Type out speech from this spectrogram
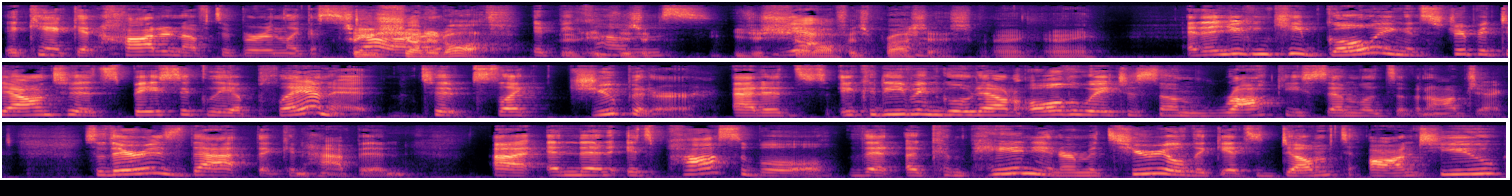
It can't get hot enough to burn like a star. So you shut it off. It becomes- you just shut yeah. off its process. All right, all right. And then you can keep going and strip it down to it's basically a planet. To it's like Jupiter at its. It could even go down all the way to some rocky semblance of an object. So there is that that can happen. Uh, and then it's possible that a companion or material that gets dumped onto you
